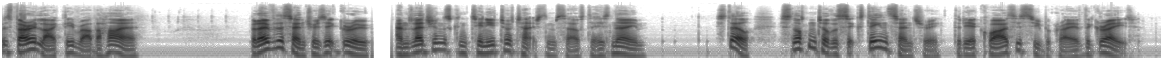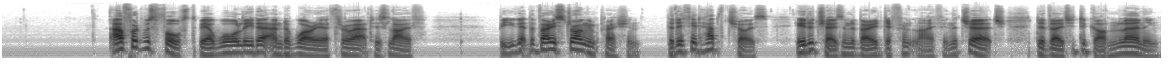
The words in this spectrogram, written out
was very likely rather higher. But over the centuries it grew, and legends continued to attach themselves to his name. Still, it's not until the 16th century that he acquires his of the Great. Alfred was forced to be a war leader and a warrior throughout his life, but you get the very strong impression that if he'd had the choice, he'd have chosen a very different life in the church, devoted to God and learning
